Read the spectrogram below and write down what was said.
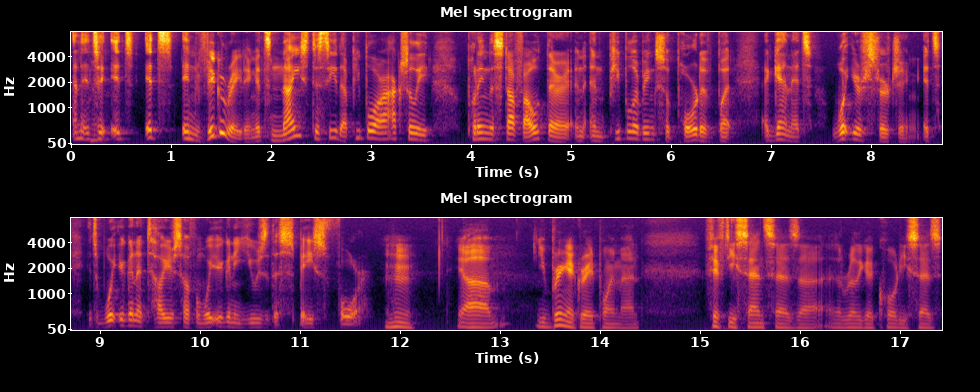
And it's it's it's invigorating. It's nice to see that people are actually putting the stuff out there and, and people are being supportive. But again, it's what you're searching. It's it's what you're gonna tell yourself and what you're gonna use the space for. Yeah, um, you bring a great point, man. 50 Cent says uh, a really good quote. He says,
